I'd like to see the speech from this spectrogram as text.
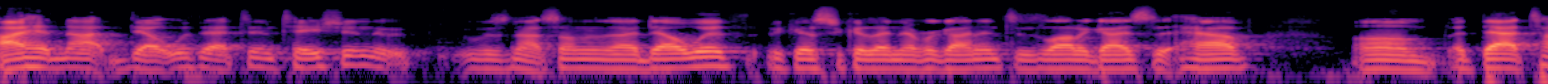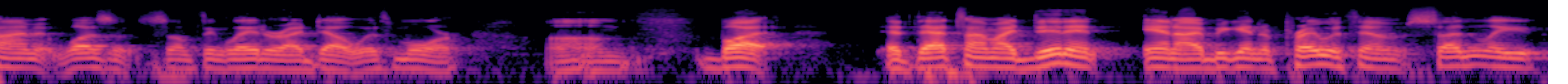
I had not dealt with that temptation. It was not something that I dealt with because because I never got into. There's a lot of guys that have. Um, at that time, it wasn't something later I dealt with more. Um, but at that time I didn't, and I began to pray with him. Suddenly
